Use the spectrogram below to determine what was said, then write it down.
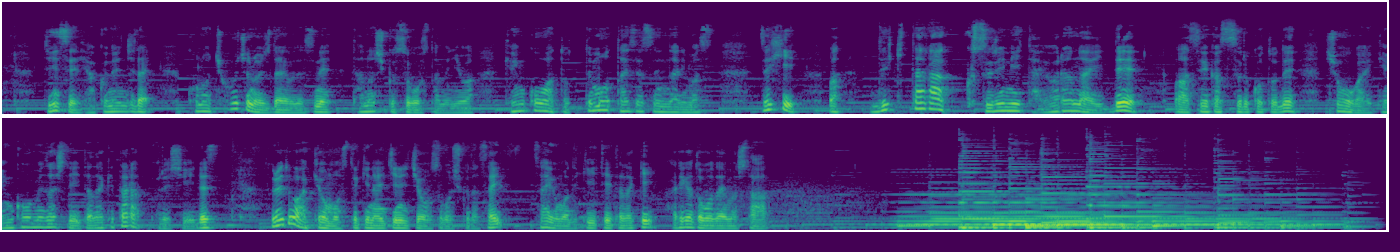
人生100年時代、この長寿の時代をですね、楽しく過ごすためには健康はとっても大切になります。ぜひ、まあ、できたら薬に頼らないで、まあ、生活することで生涯健康を目指していただけたら嬉しいです。それでは今日も素敵な一日をお過ごしください。最後まで聞いていただきありがとうございました。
